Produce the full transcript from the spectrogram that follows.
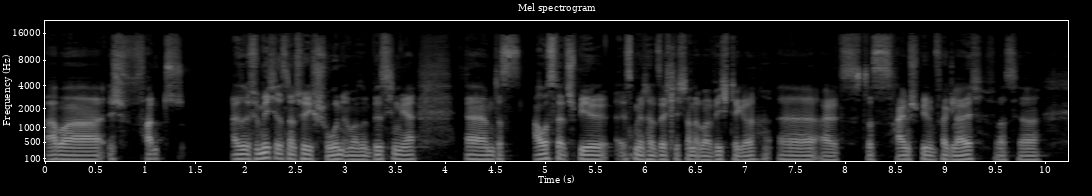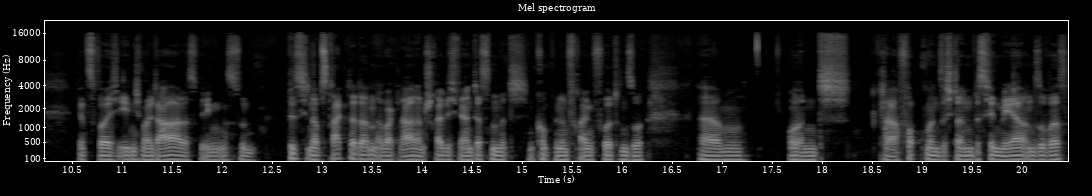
aber ich fand, also für mich ist natürlich schon immer so ein bisschen mehr. Ähm, das Auswärtsspiel ist mir tatsächlich dann aber wichtiger äh, als das Heimspiel im Vergleich, was ja jetzt war ich eh nicht mal da, deswegen ist so ein bisschen abstrakter dann, aber klar, dann schreibe ich währenddessen mit den Kumpeln in Frankfurt und so. Ähm, und klar, foppt man sich dann ein bisschen mehr und sowas.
